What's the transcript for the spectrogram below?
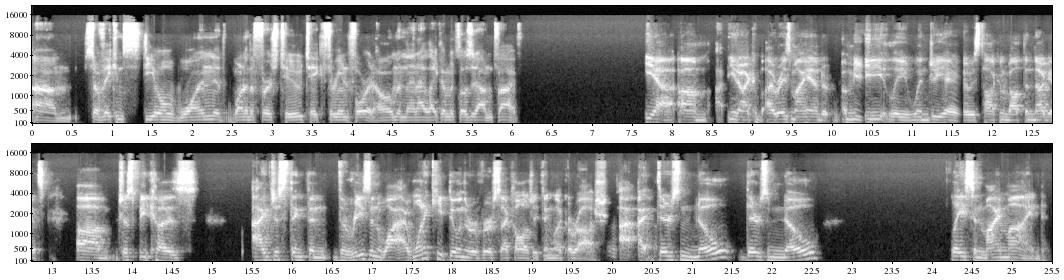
Um, so if they can steal one one of the first two, take three and four at home, and then I like them to close it out in five. Yeah, um, you know, I I raised my hand immediately when GA was talking about the Nuggets, um, just because I just think the the reason why I want to keep doing the reverse psychology thing like Arash. I, I, there's no there's no place in my mind,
